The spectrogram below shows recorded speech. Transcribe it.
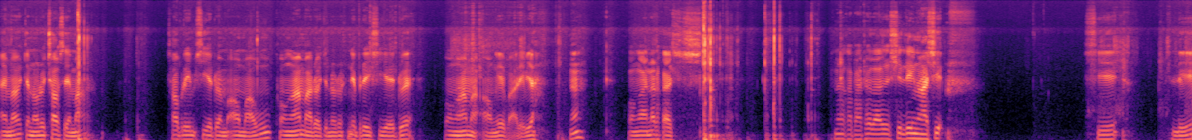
အဲမှာကျွန်တော်တို့60မှာ6ပရိရှိရအတွက်မအောင်ပါဘူးခွန်9မှာတော့ကျွန်တော်တို့2ပရိရှိရအတွက်ခွန်9မှာအောင်ခဲ့ပါတယ်ဗျာနော် ခွန်9နောက်တစ်ခါနောက်တစ်ခါဘာထွက်လာလဲ8 4 5 8ရှစ်လေး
